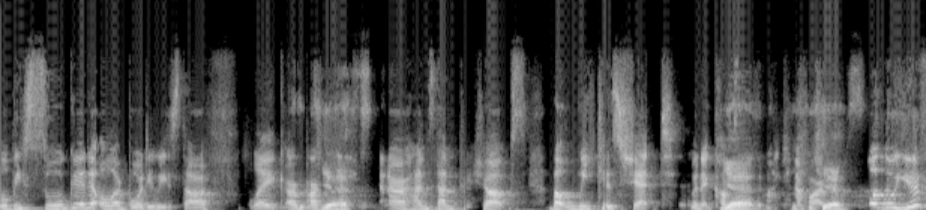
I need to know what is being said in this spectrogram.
We'll be so good at all our body weight stuff, like our burpees and our handstand push-ups, but weak as shit when it comes Yeah. to a barbell. Yeah. Well, no, you've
